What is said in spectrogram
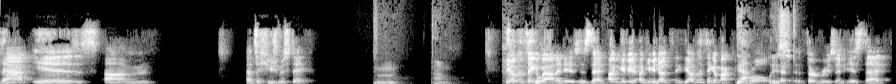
that is um, that's a huge mistake. Mm. Um, the other thing about it is, is that I'll give you, I'll give you another thing. The other thing about control, yeah, the third reason is that,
